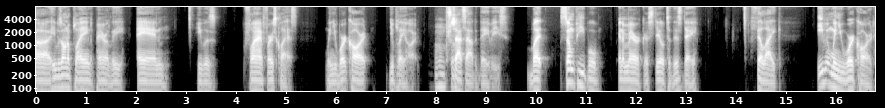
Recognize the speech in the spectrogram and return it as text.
Uh, he was on a plane apparently, and he was flying first class. When you work hard, you play hard. Mhm, true. Shouts out to Dave East. But some people in America still to this day feel like even when you work hard,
